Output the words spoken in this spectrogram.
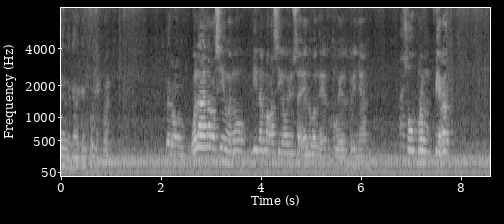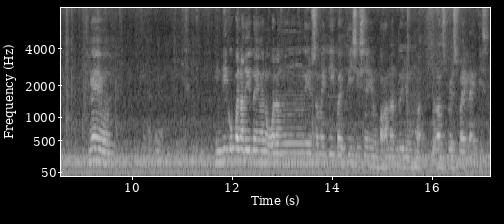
Yan, nagagalaw. Pero, Wala na kasi yung ano, hindi na makasingaw yung sa L1, L2, L3 niya. Sobrang pirat. Ngayon, hindi ko pa nakita yung ano, walang ano yung sa may T5, T6 niya yung baka nandun yung transverse myelitis.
